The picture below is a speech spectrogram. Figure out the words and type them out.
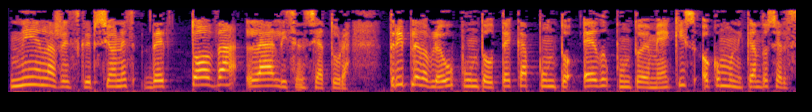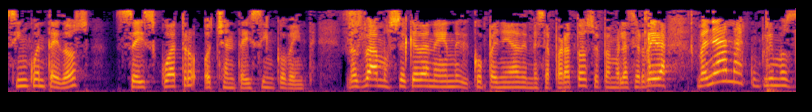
ni en las reinscripciones de toda la licenciatura. www.uteca.edu.mx o comunicándose al 52 64 85 20. Nos vamos, se quedan en compañía de Mesa para Todos. Soy Pamela Cerdeira. Mañana cumplimos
